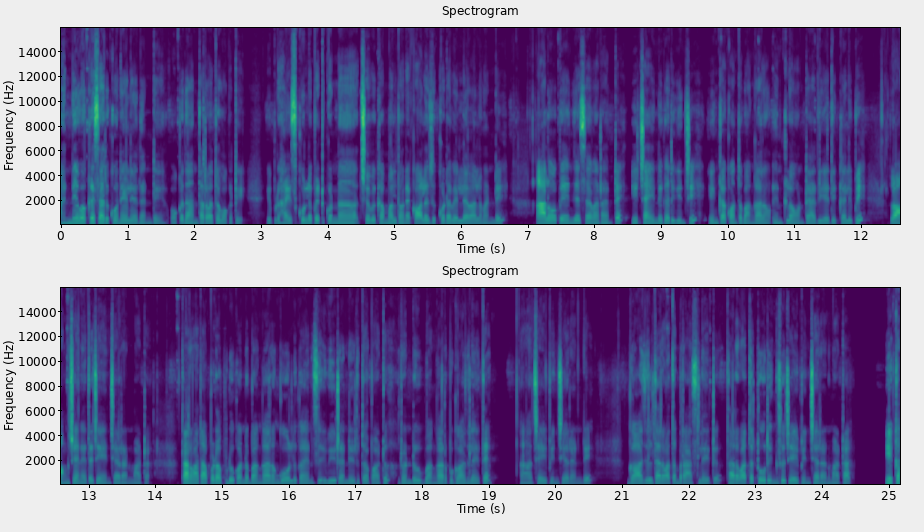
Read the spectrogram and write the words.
అన్నీ ఒకేసారి కొనేలేదండి. ఒకదాని తర్వాత ఒకటి. ఇప్పుడు హై స్కూల్లో పెట్టుకున్న చెవి కమ్మలతోనే కాలేజీకి కూడా వెళ్ళేవాళ్ళమండి. ఆ లోపు ఏం చేసేవారంటే ఈ చైన్ని కరిగించి ఇంకా కొంత బంగారం ఇంట్లో ఉంటే అది అది కలిపి లాంగ్ చైన్ అయితే చేయించారనమాట తర్వాత అప్పుడప్పుడు కొన్న బంగారం గోల్డ్ కాయిన్స్ వీటన్నిటితో పాటు రెండు బంగారపు గాజులు అయితే చేయించారండి. గాజుల తర్వాత బ్రాస్లెట్ తర్వాత టూ రింగ్స్ చేయించారనమాట ఇక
